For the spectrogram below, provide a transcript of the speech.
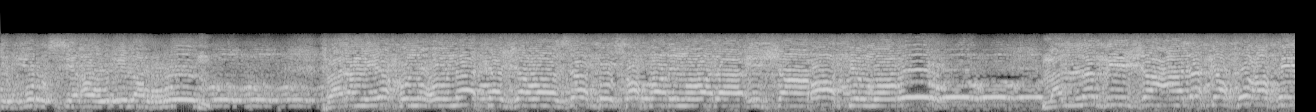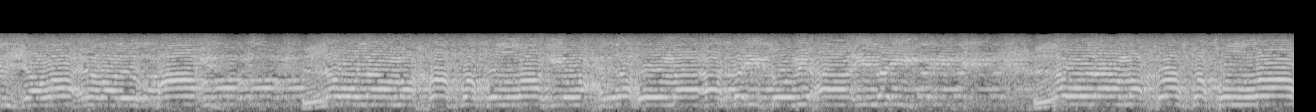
الفرس أو إلى الروم. فلم يكن هناك جوازات سفر ولا إشارات مرور. ما الذي جعلك تعطي الجواهر للقائد لولا مخافة الله وحده ما أتيت بها إليك؟ لولا مخافة الله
